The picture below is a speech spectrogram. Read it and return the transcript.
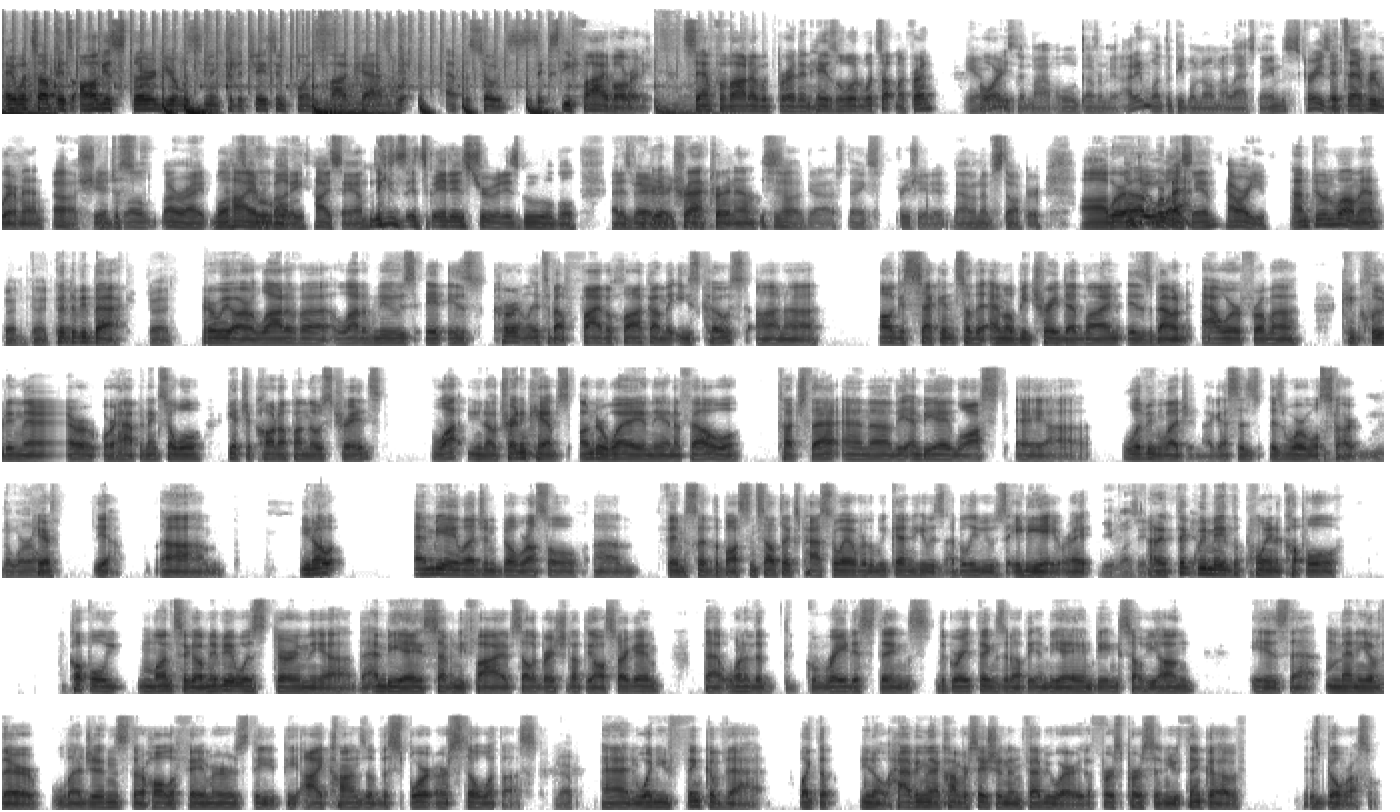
Hey, what's up? It's August 3rd. You're listening to the Chasing Points podcast. We're episode 65 already. Sam Favada with Brendan Hazelwood. What's up, my friend? Yeah, How are you? said my whole government. I didn't want the people knowing my last name. This is crazy. It's everywhere, man. oh shit. just- well, all right. Well, hi Google. everybody. Hi Sam. It's, it's it is true. It is Googleable. That is very very true. tracked right now. Is oh gosh, thanks. Appreciate it. Now I'm a stalker. Um, We're, uh, we're well, back. Sam. How are you? I'm doing well, man. Good, good, Good good. to be back. good. Here we are. A lot of uh, a lot of news. It is currently it's about five o'clock on the East Coast on uh August second. So the MLB trade deadline is about an hour from uh concluding there or, or happening. So we'll get you caught up on those trades. Lot you know, training camps underway in the NFL. We'll touch that, and uh, the NBA lost a uh, living legend. I guess is is where we'll start The world. here. Yeah. Um, you know, NBA legend Bill Russell, um, famously of the Boston Celtics, passed away over the weekend. He was, I believe, he was 88, right? He was And I think Yeah. we made the point a couple, couple months ago. Maybe it was during the uh, the NBA 75 celebration at the All Star game. That one of the the greatest things, the great things about the NBA and being so young, is that many of their legends, their Hall of Famers, the the icons of the sport are still with us. Yep. And when you think of that, like the you know having that conversation in February, the first person you think of is Bill Russell.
